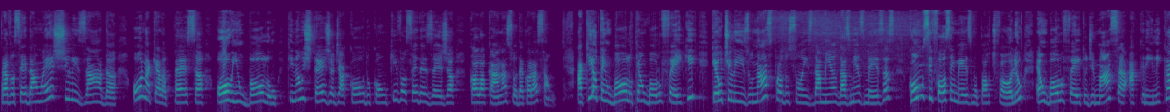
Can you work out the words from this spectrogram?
para você dar uma estilizada ou naquela peça ou em um bolo que não esteja de acordo com o que você deseja colocar na sua decoração. Aqui eu tenho um bolo que é um bolo fake, que eu utilizo nas produções da minha, das minhas mesas, como se fossem mesmo portfólio. É um bolo feito de massa acrílica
